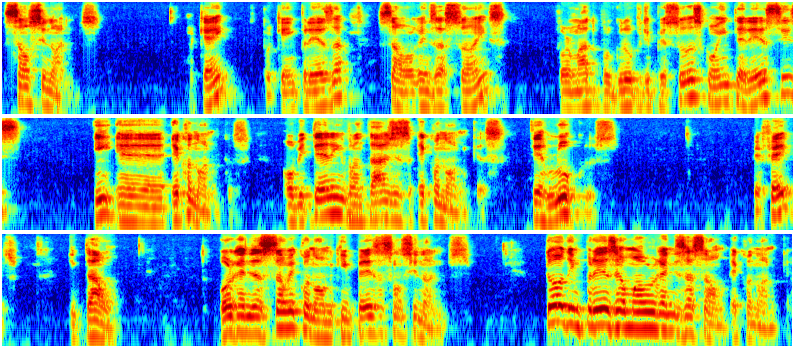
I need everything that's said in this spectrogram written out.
são sinônimos. Ok? Porque empresa são organizações formadas por grupo de pessoas com interesses é, econômicos, obterem vantagens econômicas, ter lucros. Perfeito? Então, organização econômica e empresa são sinônimos. Toda empresa é uma organização econômica.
